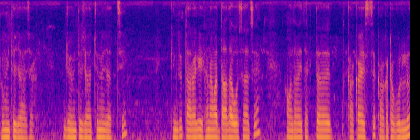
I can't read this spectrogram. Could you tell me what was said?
জমিতে যাওয়া যাক। জমিতে যাওয়ার জন্য যাচ্ছি। কিন্তু তার আগে এখানে আমার দাদা বসে আছে। আমাদের বাড়িতে একটা কাকা এসছে। কাকাটা বলল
